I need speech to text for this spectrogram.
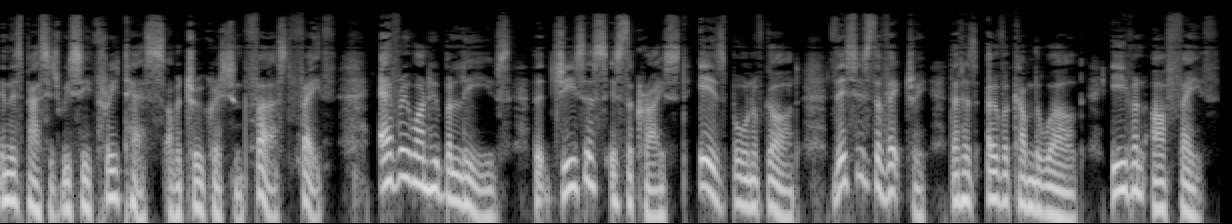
In this passage, we see three tests of a true Christian. First, faith. Everyone who believes that Jesus is the Christ is born of God. This is the victory that has overcome the world, even our faith.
